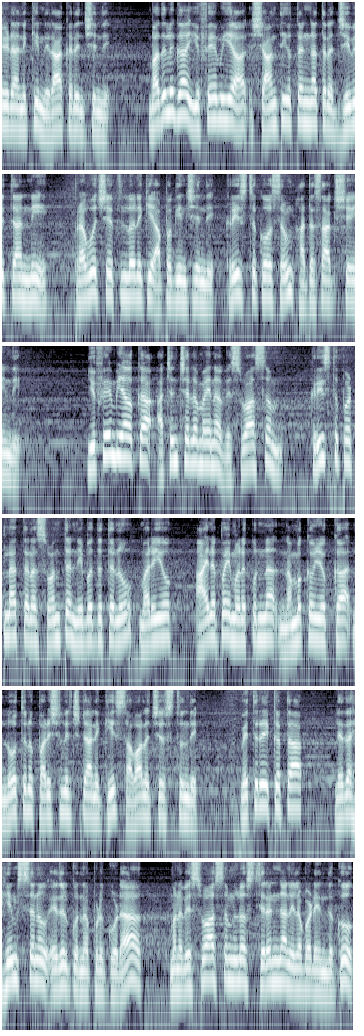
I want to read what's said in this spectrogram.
చేయడానికి నిరాకరించింది. బదులుగా యుఫేమియా శాంతియుతంగా తన జీవితాన్ని ప్రభు చేతిలోనికి అప్పగించింది. క్రీస్తు కోసం హతసాక్షి అయింది. యుఫేమియా యొక్క అచంచలమైన విశ్వాసం క్రీస్తు పట్ల తన స్వంత నిబద్ధతను మరియు ఆయనపై మనకున్న నమ్మకం యొక్క లోతును పరిశీలించడానికి సవాలు చేస్తుంది. వ్యతిరేకత లేదా హింసను ఎదుర్కొన్నప్పుడు కూడా మన విశ్వాసంలో స్థిరంగా నిలబడేందుకు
